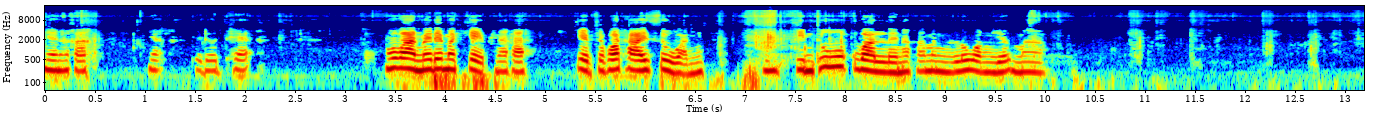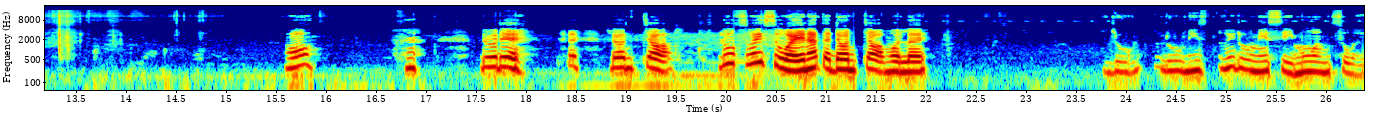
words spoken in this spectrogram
เนี่ยนะคะ เนี่ยจะโดนแทะ เมื่อวานไม่ได้มาเก็บนะคะ เก็บเฉพาะท้ายสวน กินทุกวันเลยนะคะ มันร่วงเยอะมาก โอ้ดูดิโดนเจาะ ลูกสวยๆนะ แต่โดนเจาะหมดเลยลูกลูกนี้เฮ้ยลูกนี้สีม่วงสวย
